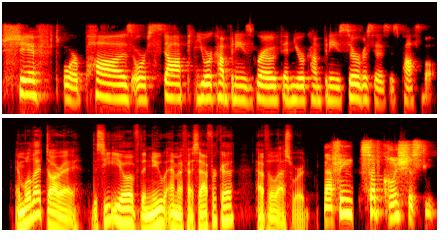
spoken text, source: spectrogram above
shift or pause or stop your company's growth and your company's services is possible. And we'll let Dare, the CEO of the new MFS Africa, have the last word. I think subconsciously,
